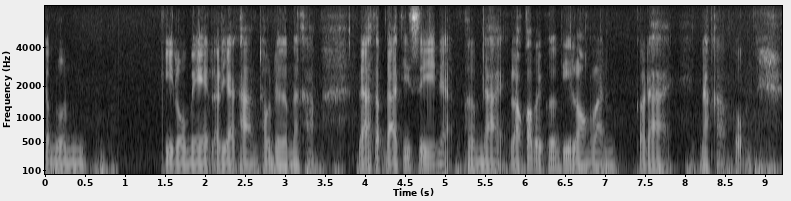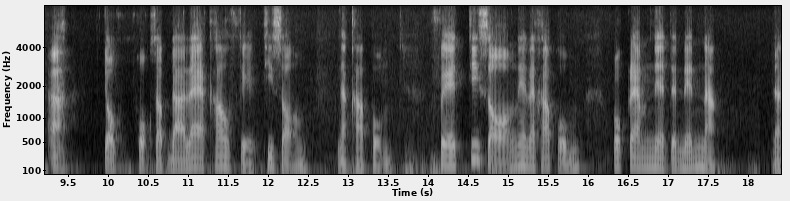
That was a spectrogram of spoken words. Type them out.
จำนวนกิโลเมตรระยะทางเท่าเดิมนะครับ แล้วสัปดาห์ที่ 4 เนี่ยเพิ่มได้ เราก็ไปเพิ่มที่ลองรันก็ได้นะครับผมอะจบ 6 สัปดาห์แรกเข้าเฟสที่ 2 นะครับผม เฟสที่2เนี่ยนะครับผม โปรแกรมเนี่ยจะเน้นหนักนะ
